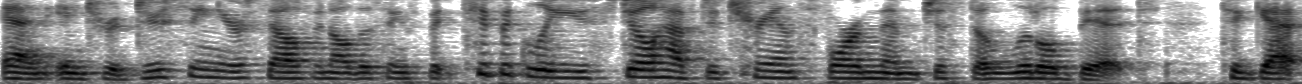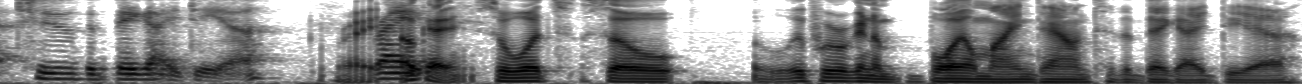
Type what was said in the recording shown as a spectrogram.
and introducing yourself and all those things, but typically you still have to transform them just a little bit to get to the big idea. Right. Right. Okay. So what's so if we were going to boil mine down to the big idea,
